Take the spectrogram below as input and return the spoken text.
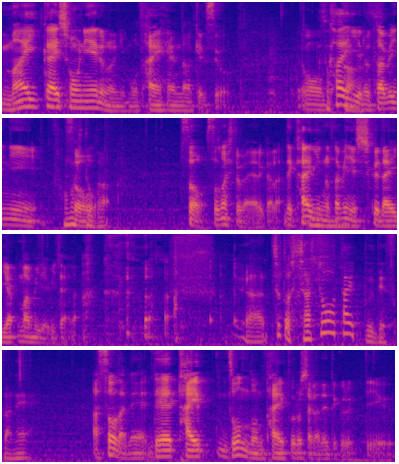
毎回承認得るのにもう大変なわけですよ。でも会議のたびにその人が。そう。そうその人がやるから。で会議のたびに宿題やまみれみたいな、いや、ちょっと社長タイプですかね。あそうだね。でタイプどんどんタイプロ社が出てくるっていう。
